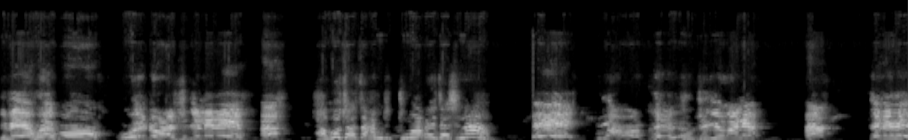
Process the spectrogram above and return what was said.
রে ভাই ওই ডরা শিখেলে রে হ্যাঁ? আগো চাচা আমি তো তোমার কাছে যাচ্ছিলাম এ তুই আমার খেয়ে খুঁজছিলি মানে? হ্যাঁ? কেন রে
